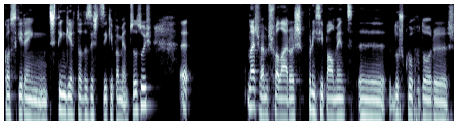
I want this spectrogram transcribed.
conseguirem distinguir todos estes equipamentos azuis. mas vamos falar hoje principalmente dos corredores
